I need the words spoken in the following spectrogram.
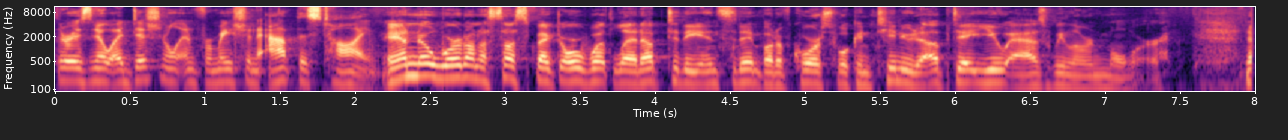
there is no additional information at this time. And no word on a suspect or what led up to the incident, but of course, we'll continue to update you as we learn more. Now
